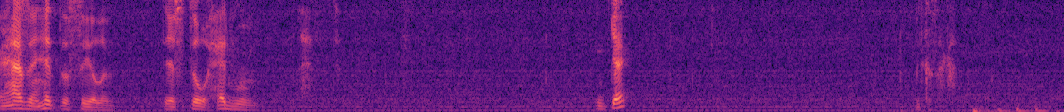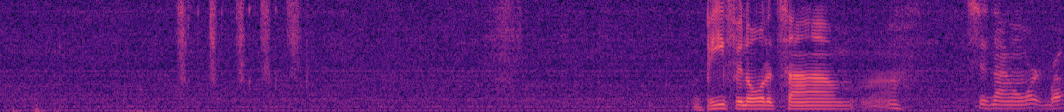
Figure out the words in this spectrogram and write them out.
It hasn't hit the ceiling. There's still headroom left. Okay? Because I got beefing all the time. It's just not gonna work, bro.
